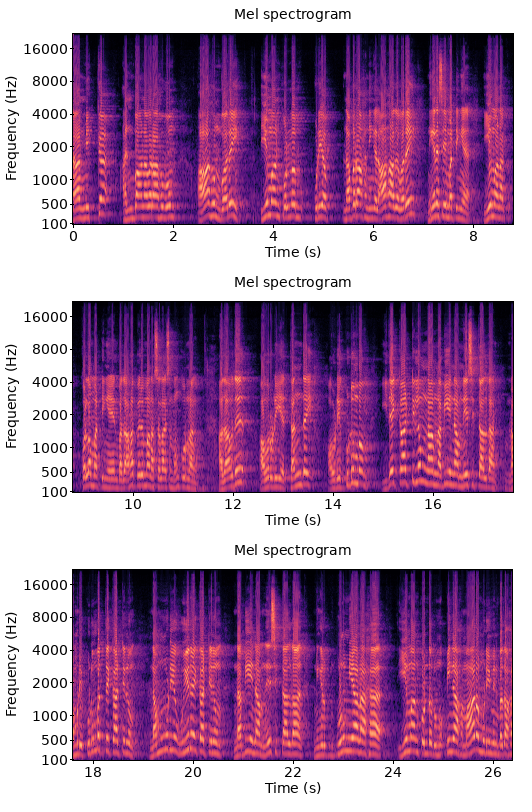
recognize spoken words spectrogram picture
நான் மிக்க அன்பானவராகவும் ஆகும் வரை ஈமான் கொள்ளக்கூடிய நபராக நீங்கள் ஆகாத வரை நீங்கள் என்ன செய்ய மாட்டீங்க? ஈமான கொல்ல மாட்டீங்க என்பதாக பெருமான சலாசமம் கூறினாங்க. அதாவது அவருடைய தந்தை அவருடைய குடும்பம் இதை காட்டிலும் நாம் நபியை நாம் நேசித்தால்தான் நம்முடைய குடும்பத்தை காட்டிலும் நம்முடைய உயிரை காட்டிலும் நபியை நாம் நேசித்தால்தான் நீங்கள் முழுமையானாக ஈமான் கொண்ட ஒரு மீனாக மாற முடியும் என்பதாக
